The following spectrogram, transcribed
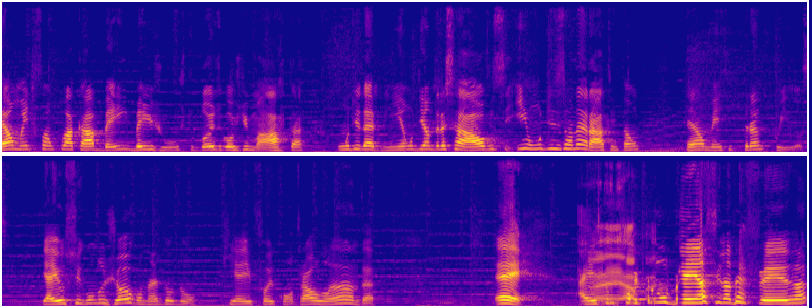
realmente foi um placar bem, bem justo. Dois gols de Marta, um de Debinha, um de Andressa Alves e um de Zanerato. Então, realmente tranquilas. E aí o segundo jogo, né, Dudu? Que aí foi contra a Holanda. É. Aí é, não foi tão bem assim na defesa.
